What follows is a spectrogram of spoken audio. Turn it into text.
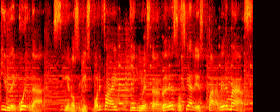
Y recuerda, síguenos en Spotify y en nuestras redes sociales para ver más.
